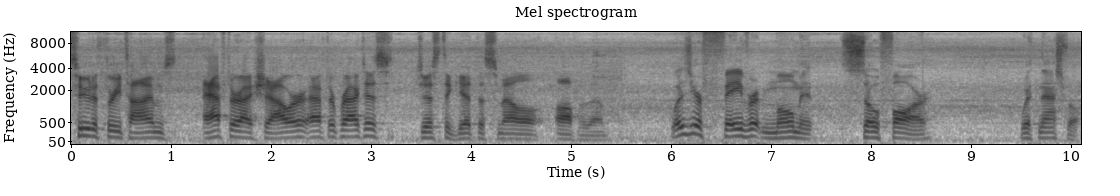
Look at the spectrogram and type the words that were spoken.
two to three times after I shower after practice just to get the smell off of them. What is your favorite moment so far with Nashville?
